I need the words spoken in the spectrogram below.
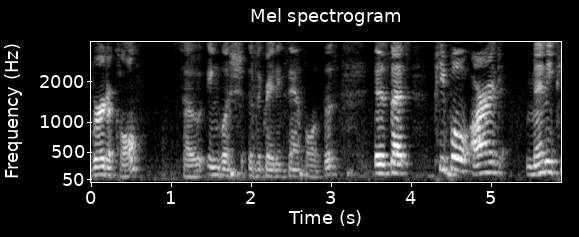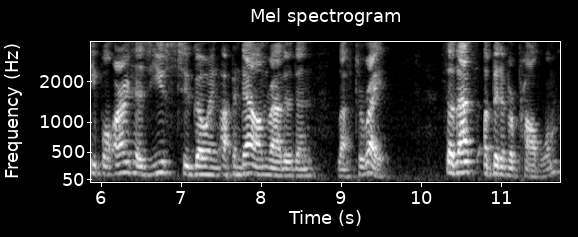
vertical, so English is a great example of this, is that people aren't, many people aren't as used to going up and down rather than left to right. So that's a bit of a problem.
